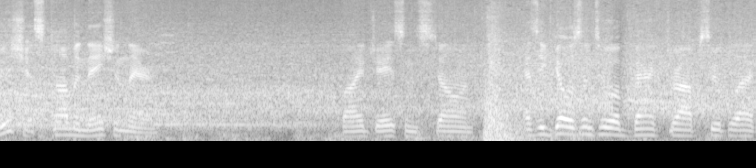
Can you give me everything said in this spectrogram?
vicious combination there by Jason Stone as he goes into a backdrop suplex.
